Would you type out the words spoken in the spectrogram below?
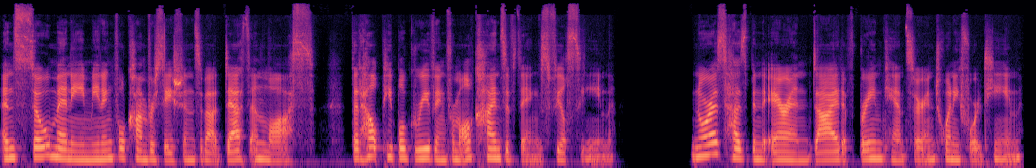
and so many meaningful conversations about death and loss that help people grieving from all kinds of things feel seen. Nora's husband, Aaron, died of brain cancer in 2014.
